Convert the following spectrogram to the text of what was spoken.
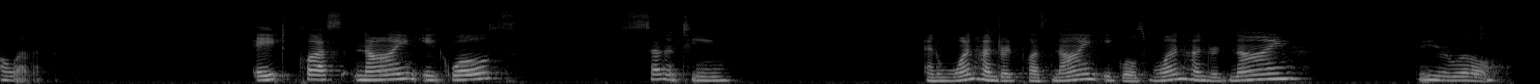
11. 8 plus 9 equals 17. And 100 plus 9 equals 109. Do your little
